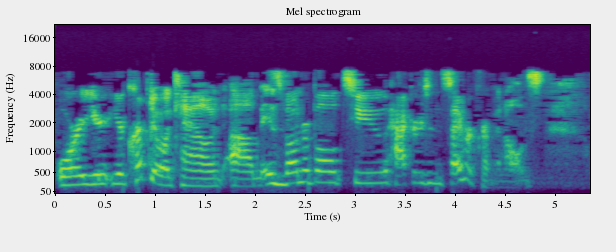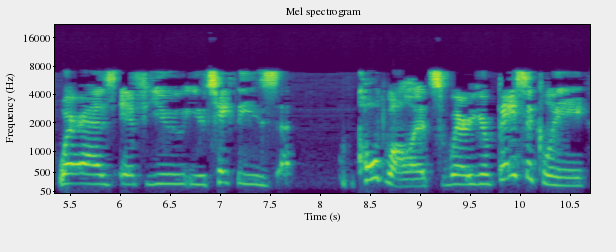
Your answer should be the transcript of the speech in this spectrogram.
or your, your crypto account, um, is vulnerable to hackers and cyber criminals. Whereas if you, you take these cold wallets where you're basically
